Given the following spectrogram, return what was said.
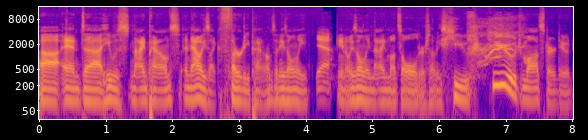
uh, and uh, he was nine pounds, and now he's like thirty pounds, and he's only Yeah, you know he's only nine months old or something. He's huge, huge monster, dude.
